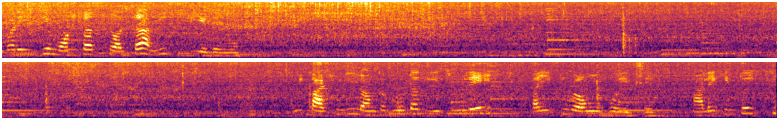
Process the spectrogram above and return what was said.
এবার এই যে মশলার জলটা আমি দিয়ে দেবো। কাশ্মীরি লঙ্কা গুঁড়োটা দিয়েছি বলে তাই একটু রং হয়েছে। নাহলে কিন্তু একটু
